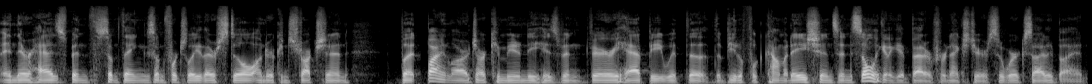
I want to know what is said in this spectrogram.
and there has been some things. Unfortunately, they're still under construction. But by and large, our community has been very happy with the, the beautiful accommodations, and it's only going to get better for next year. So we're excited by it.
